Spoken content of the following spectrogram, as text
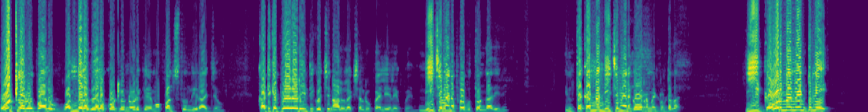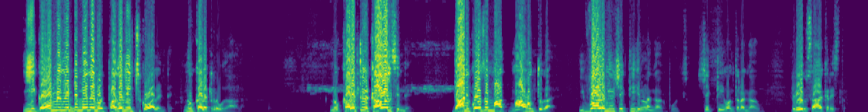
కోట్ల రూపాయలు వందల వేల కోట్ల ఉన్నోడికేమో పంచుతుంది రాజ్యం. కటిక పేదోడి ఇంటికి వచ్చి నాలుగు లక్షల రూపాయలు ఇవ్వలేకపోయింది నీచమైన ప్రభుత్వం కాదు ఇది. ఇంతకన్నా నీచమైన గవర్నమెంట్ ఉంటుందా? ఈ గవర్నమెంట్ని ఈ గవర్నమెంట్ మీద నువ్వు పగ తీర్చుకోవాలంటే నువ్వు కలెక్టర్ కావాలి? నువ్వు కలెక్టర్ కావాల్సిందే. దానికోసం మా మా వంతుగా ఇవాళ మేము శక్తిహీనులం కాకపోవచ్చు శక్తివంతులం కాకపోవచ్చు. రేపు సహకరిస్తాం.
